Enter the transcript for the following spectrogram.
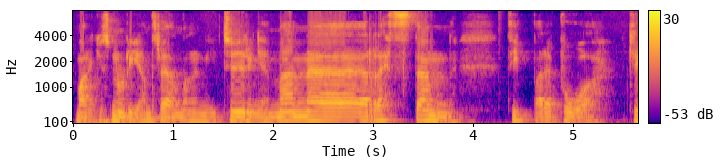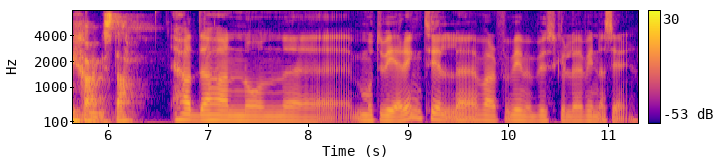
Marcus Norén, tränaren i Tyringe. Men uh, resten tippade på Kristianstad. Hade han någon motivering till varför Vimmerby skulle vinna serien?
